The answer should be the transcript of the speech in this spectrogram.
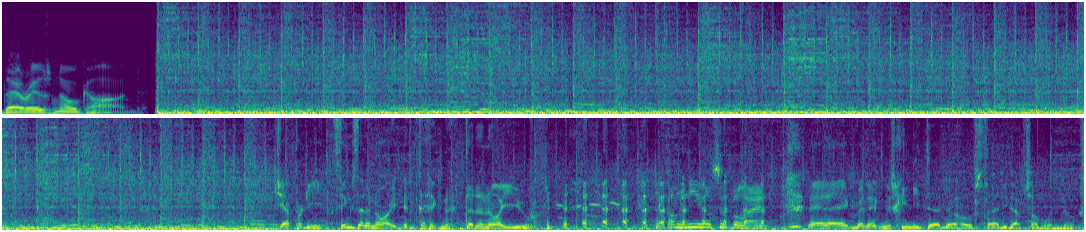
There is no God. Jeopardy. Things that annoy, that, that annoy you. Dat er niet heel uit. Nee, nee, ik ben misschien niet eh, de host die dat zou moeten doen.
